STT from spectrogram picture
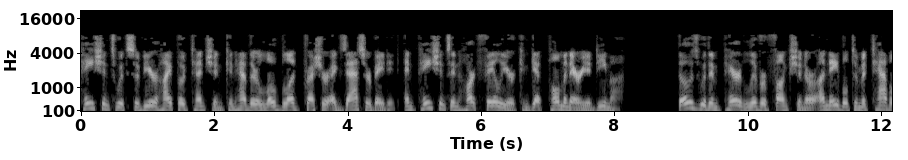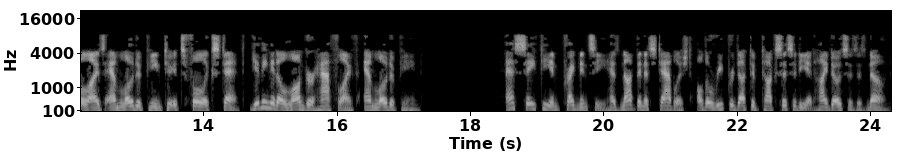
Patients with severe hypotension can have their low blood pressure exacerbated, and patients in heart failure can get pulmonary edema. Those with impaired liver function are unable to metabolize amlodipine to its full extent, giving it a longer half-life. Amlodipine S safety in pregnancy has not been established, although reproductive toxicity at high doses is known.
